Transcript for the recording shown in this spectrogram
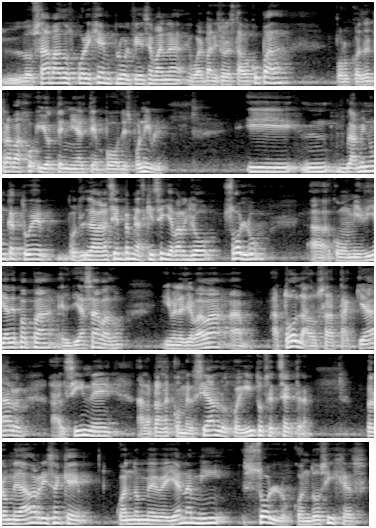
los sábados, por ejemplo, el fin de semana, igual Marisol estaba ocupada por cosas de trabajo y yo tenía el tiempo disponible. Y mm, a mí nunca tuve, pues, la verdad siempre me las quise llevar yo solo, como mi día de papá, el día sábado, y me las llevaba a, a todos lados, a taquear, al cine, a la plaza comercial, los jueguitos, etc. Pero me daba risa que cuando me veían a mí solo con dos hijas,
